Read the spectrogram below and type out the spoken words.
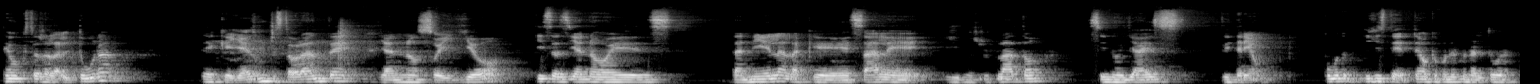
Tengo que estar a la altura de que ya es un restaurante, ya no soy yo, quizás ya no es Daniela la que sale y nuestro plato, sino ya es Criterion. ¿Cómo te dijiste, tengo que ponerme a la altura?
